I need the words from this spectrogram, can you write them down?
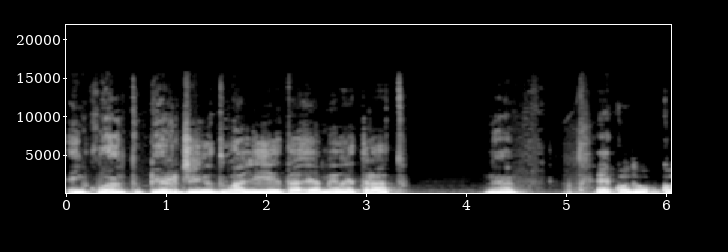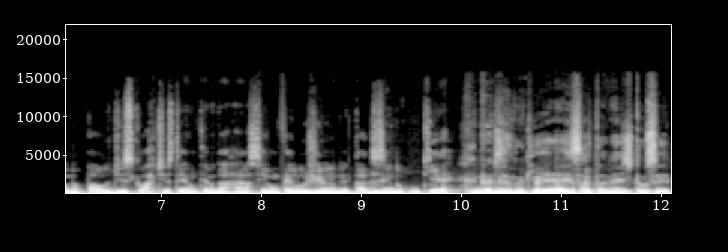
enquanto perdido ali, tá, é meu retrato, né? É, quando, quando o Paulo diz que o artista é a antena da raça, ele não está elogiando, ele está dizendo o que é. Ele está dizendo o que é, exatamente. Então, se,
